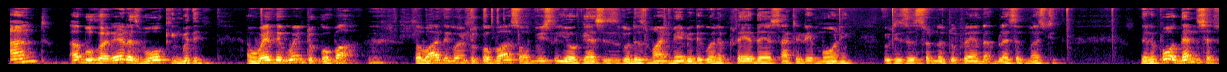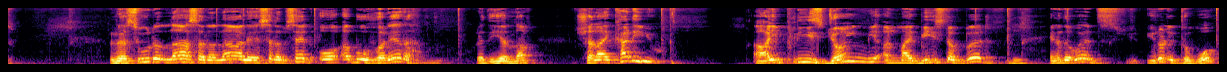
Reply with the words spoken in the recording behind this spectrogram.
And Abu Hurairah is walking with him. And where are they're going to Quba. So why are they're going to Quba? So obviously your guess is as good as mine. Maybe they're going to pray there Saturday morning, which is a sunnah to pray in that blessed masjid. The report then says, Rasulullah sallallahu alayhi wasallam said, O Abu Hurairah, radiyallahu, shall I carry you? I please join me on my beast of burden. In other words, you don't need to walk.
